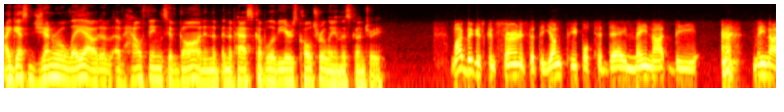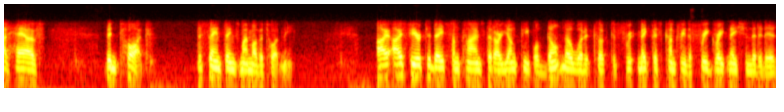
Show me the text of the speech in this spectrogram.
i guess general layout of, of how things have gone in the in the past couple of years culturally in this country My biggest concern is that the young people today may not be, may not have been taught the same things my mother taught me. I, I fear today sometimes that our young people don't know what it took to free, make this country the free, great nation that it is.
